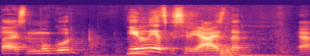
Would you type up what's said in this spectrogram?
taisni muguru. Ir lietas, kas ir jāizdara. Jā.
